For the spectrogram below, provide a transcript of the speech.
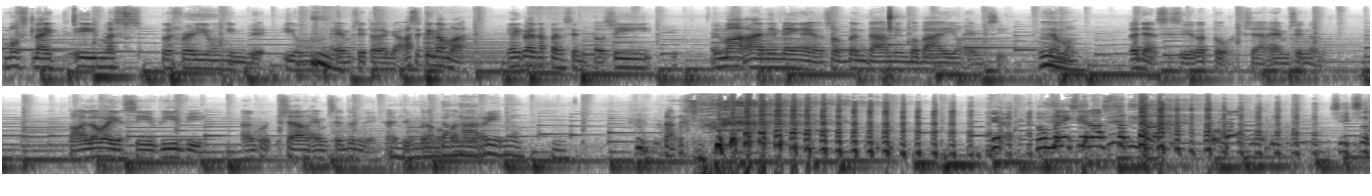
most like, eh, mas prefer yung hindi, yung MC talaga. Kasi tingnan mo, ah, ngayon ko napansin to, si, yung mga anime ngayon, sobrang daming babae yung MC. Tingnan mo, ganyan, si Zero to, siya ang MC nun. Pangalawa yung si Vivi, ang- siya ang MC dun eh, kahit hindi ko na mapanood. hari, no? Bumalik si Rostam na. Season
